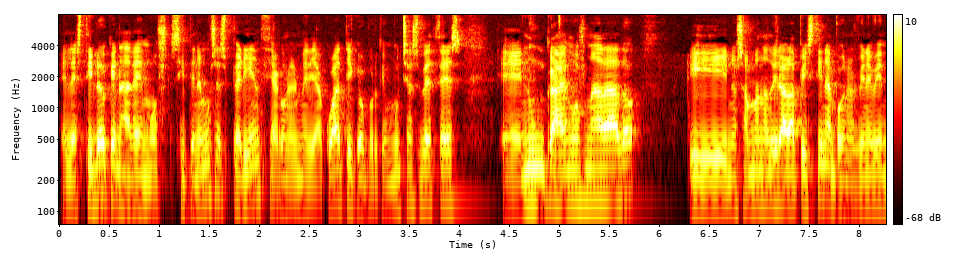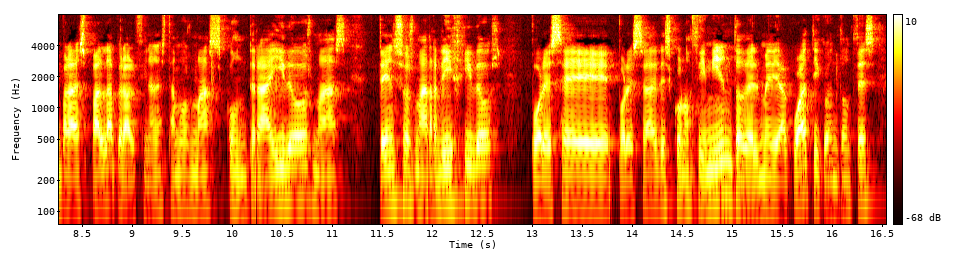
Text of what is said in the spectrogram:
estilo que nademos. Si tenemos experiencia con el medio acuático, porque muchas veces eh, nunca hemos nadado, y nos han mandado ir a la piscina porque nos viene bien para la espalda, pero al final estamos más contraídos, más tensos, más rígidos por ese, por ese desconocimiento del medio acuático. Entonces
